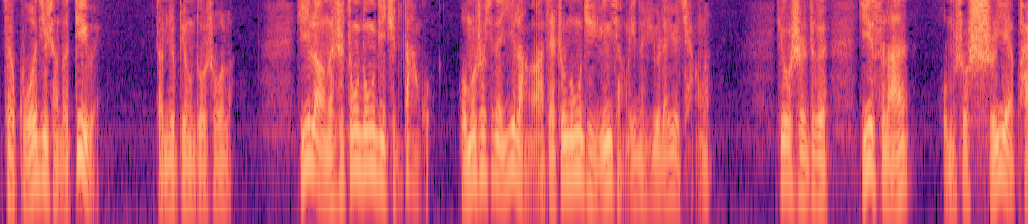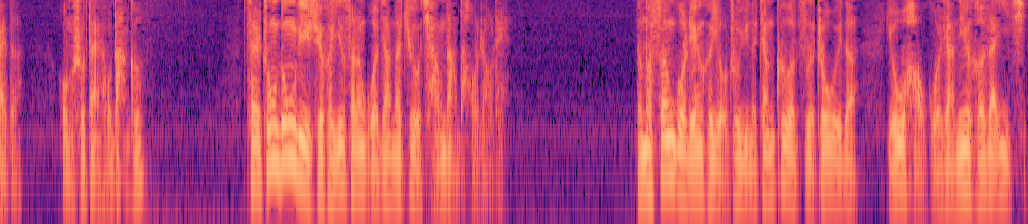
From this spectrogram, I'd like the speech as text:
在国际上的地位，咱们就不用多说了。伊朗呢是中东地区的大国。我们说，现在伊朗啊，在中东地区影响力呢越来越强了，又是这个伊斯兰，我们说什叶派的，我们说带头大哥，在中东地区和伊斯兰国家呢具有强大的号召力。那么三国联合有助于呢将各自周围的友好国家捏合在一起，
